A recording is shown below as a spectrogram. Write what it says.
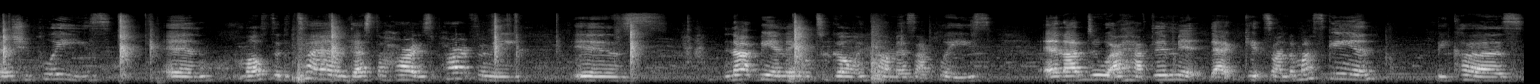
as you please. And most of the time, that's the hardest part for me is not being able to go and come as I please. And I do, I have to admit, that gets under my skin because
